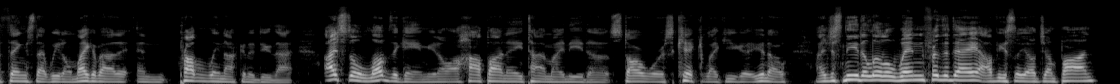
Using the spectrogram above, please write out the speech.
things that we don't like about it, and probably not going to do that. I still love the game, you know. I'll hop on anytime I need a Star Wars kick, like you, you know. I just need a little win for the day. Obviously, I'll jump on.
